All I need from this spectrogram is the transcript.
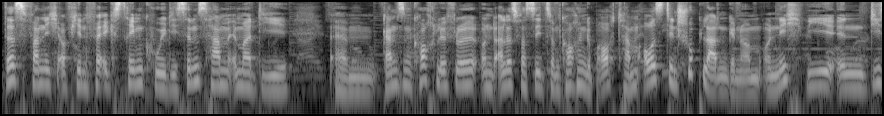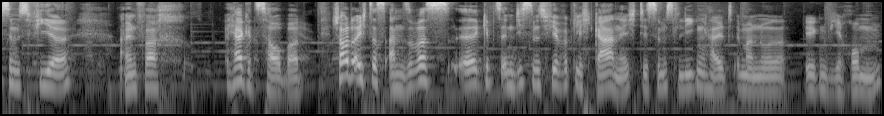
Das fand ich auf jeden Fall extrem cool. Die Sims haben immer die ähm, ganzen Kochlöffel und alles, was sie zum Kochen gebraucht haben, aus den Schubladen genommen und nicht wie in Die Sims 4 einfach hergezaubert. Schaut euch das an. Sowas äh, gibt es in Die Sims 4 wirklich gar nicht. Die Sims liegen halt immer nur irgendwie rum.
